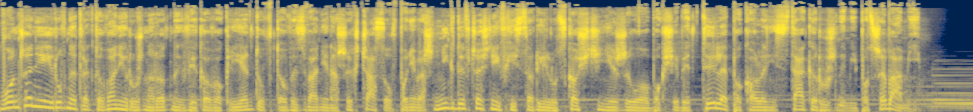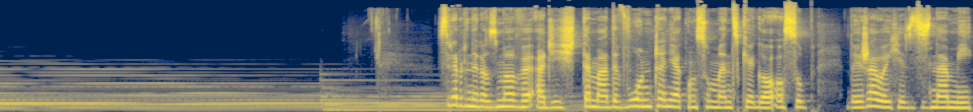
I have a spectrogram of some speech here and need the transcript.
Włączenie i równe traktowanie różnorodnych wiekowo klientów to wyzwanie naszych czasów, ponieważ nigdy wcześniej w historii ludzkości nie żyło obok siebie tyle pokoleń z tak różnymi potrzebami. Srebrne rozmowy, a dziś temat włączenia konsumenckiego osób dojrzałych jest z nami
